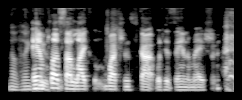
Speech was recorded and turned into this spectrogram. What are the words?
No, thank and you. And plus, I like watching Scott with his animation.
